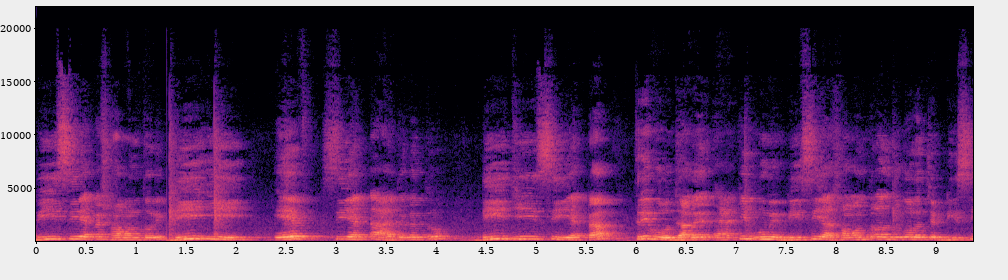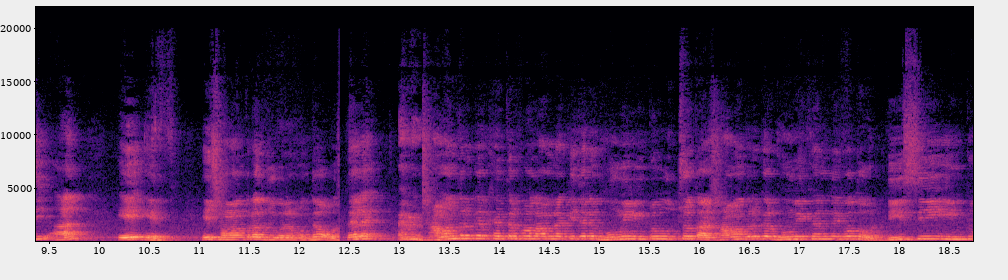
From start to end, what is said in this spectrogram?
B C একটা সামান্তরিক ডি ই এফ সি একটা আয়তক্ষেত্র ডিজিসি একটা ত্রিভুজ, যাদের একই ভূমি বিসি আর সমান্তরাল যুগল হচ্ছে ডিসি আর এএফ এই সমান্তরাল যুগলের মধ্যে অবস্থা তাহলে সামান্তরিকের ক্ষেত্রফল আমরা কি জানি? ভূমি ইনটু উচ্চতা। সামান্তরিকের ভূমি এখানে কত? ডিসি ইনটু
